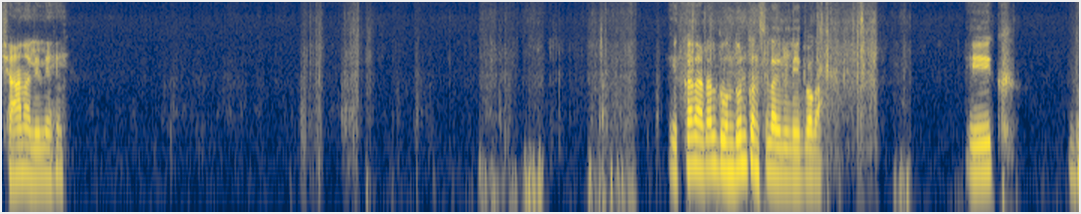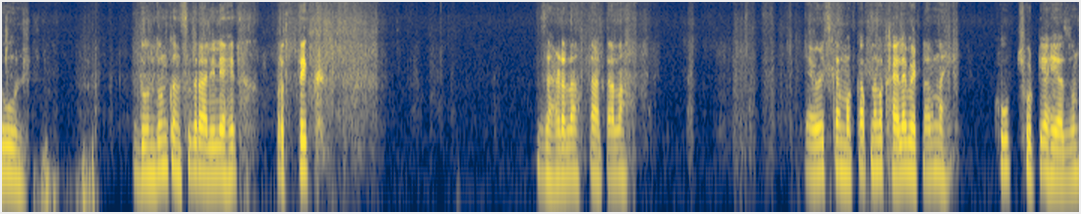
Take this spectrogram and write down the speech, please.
छान आलेले आहे. एका झाडाला दोन दोन कणस लागलेले आहेत बघा. एक दोन. दोन दोन कणस तर आलेले आहेत. प्रत्येक झाडाला ताटाला. यावेळेस काय मक्का आपल्याला खायला भेटणार नाही. खूप छोटी आहे अजून.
